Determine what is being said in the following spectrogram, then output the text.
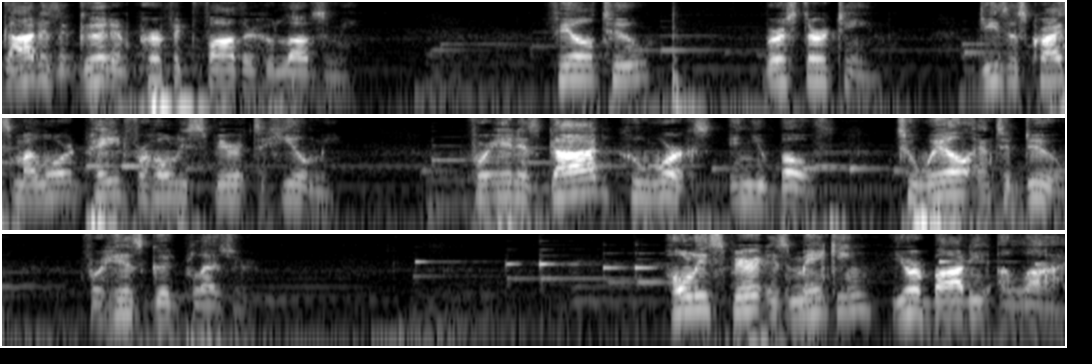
God is a good and perfect Father who loves me. Phil 2, verse 13. Jesus Christ, my Lord, paid for Holy Spirit to heal me. For it is God who works in you both, to will and to do for his good pleasure. Holy Spirit is making your body alive.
